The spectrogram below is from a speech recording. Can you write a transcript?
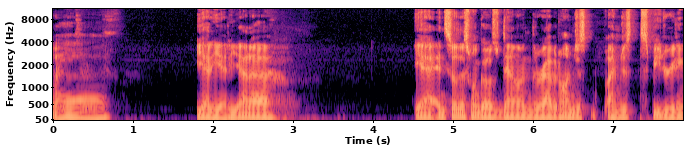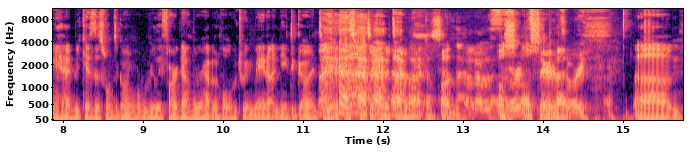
uh, yada yada yada. Yeah, and so this one goes down the rabbit hole. I'm just I'm just speed reading ahead because this one's going really far down the rabbit hole, which we may not need to go into at this particular time. I'll have I that. don't know, this I'll- I'll share that. territory. Um,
